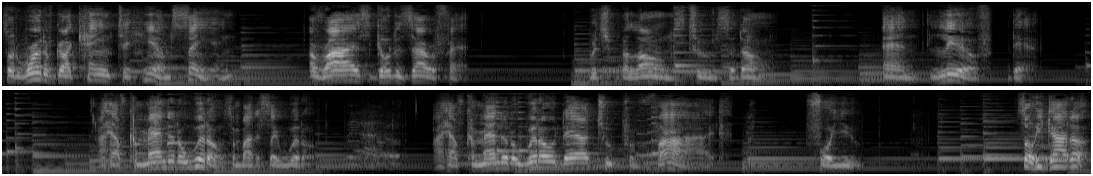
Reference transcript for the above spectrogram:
So the Word of God came to him saying, Arise, go to Zarephath, which belongs to Sidon and live there. I have commanded a widow, somebody say widow. I have commanded a widow there to provide for you. So he got up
